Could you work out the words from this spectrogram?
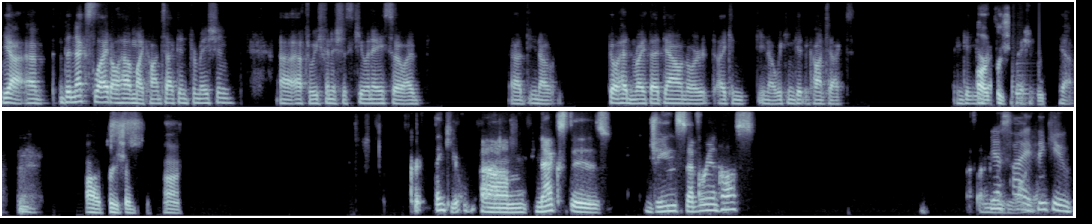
Yeah, um, the next slide, I'll have my contact information uh, after we finish this Q and A. So I, uh, you know, go ahead and write that down, or I can, you know, we can get in contact and get you. All right, appreciate it. Yeah. All right, appreciate it. All right. Great, thank you. Um, next is Jean Severin Haas. Yes, hi, thank you.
